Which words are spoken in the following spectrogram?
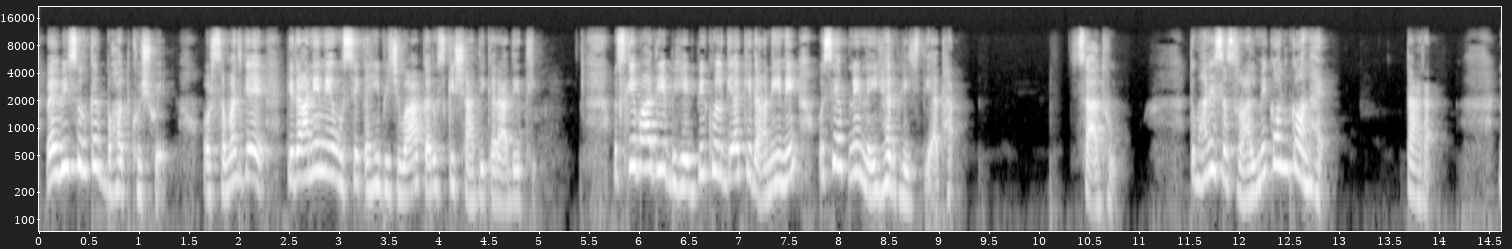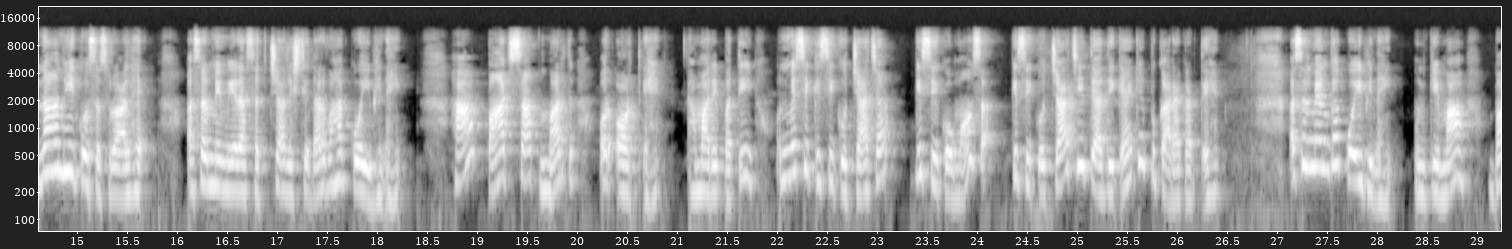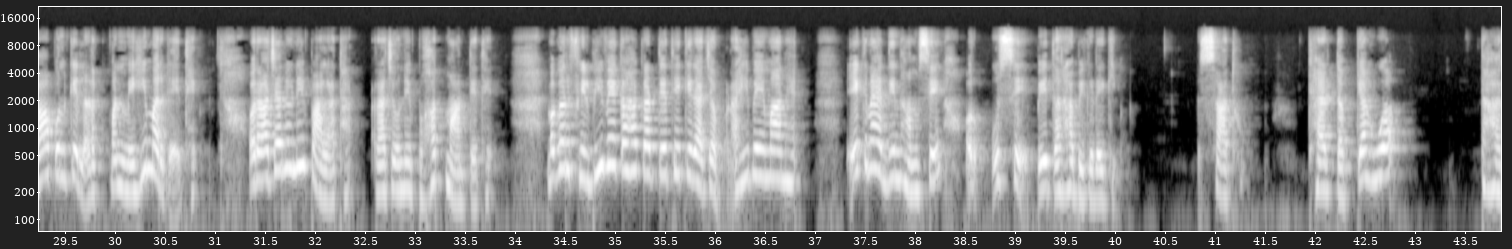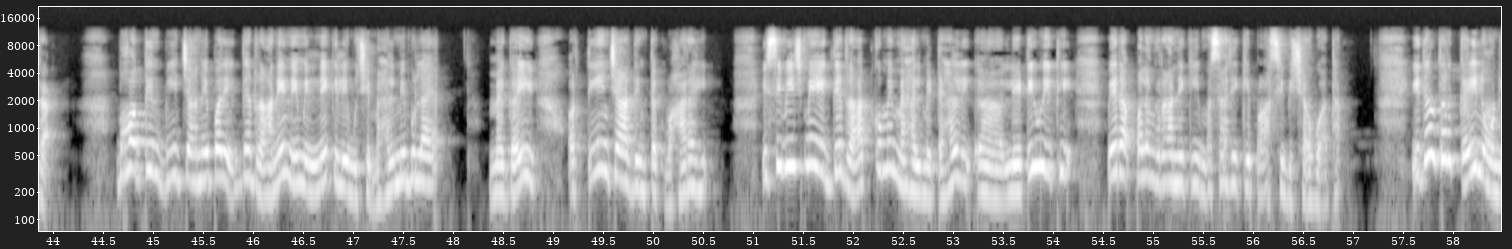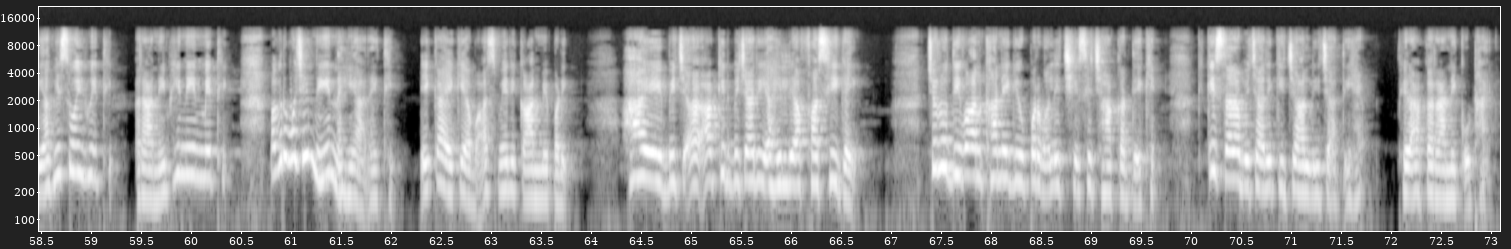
वह भी सुनकर बहुत खुश हुए, और समझ गए कि रानी ने उसे कहीं भिजवा कर उसकी शादी करा दी थी। उसके बाद ये भेद भी खुल गया कि रानी ने उसे अपने नैहर भेज दिया था। साधु, तुम्हारे ससुराल में कौन कौन है? तारा, नाम ही को ससुराल है। असल में मेरा सच्चा रिश्तेदार वहाँ कोई भी नहीं। हाँ पाँच सात मर्द और औरतें हैं। हमारे पति उनमें से किसी को चाचा, किसी को मौसा, किसी को चाची इत्यादि कह के पुकारा करते हैं। असल में उनका कोई भी नहीं। उनके माँ बाप उनके लड़कपन में ही मर गए थे और राजा ने उन्हें पाला था। राजा उन्हें बहुत मानते थे। मगर फिर भी वे कहा करते थे कि राजा बड़ा ही बेईमान है। एक ना दिन हमसे और उससे बेतरह बिगड़ेगी। साधु, खैर तब क्या हुआ? तारा बहुत दिन बीत जाने पर एक दिन रानी ने मिलने के लिए मुझे महल में बुलाया। मैं गई और तीन चार दिन तक वहाँ रही। इसी बीच में एक दिन रात को मैं महल में टहल लेटी हुई थी। मेरा पलंग रानी की मसारी के पास ही बिछा हुआ था। इधर उधर कई लोनियाँ भी सोई हुई थी। रानी भी नींद में थी, मगर मुझे नींद नहीं आ रही थी। एकाएक आवाज़ मेरे कान में पड़ी। हाय, बिचा आखिर बेचारी अहिल्या फंस ही गई। चलो दीवान खाने के ऊपर वाले छे से झाँक कर देखें कि किस तरह बेचारी की जान ली जाती है। फिर आकर रानी को उठाएँ।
